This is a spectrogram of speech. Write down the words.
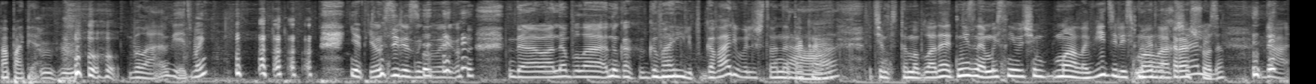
по папе была ведьмой. Нет, я вам серьезно говорю. Да, она была, ну как говорили, поговаривали, что она Да. такая, чем-то там обладает. Не знаю, мы с ней очень мало виделись, Ну, мало это хорошо, общались. Да,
